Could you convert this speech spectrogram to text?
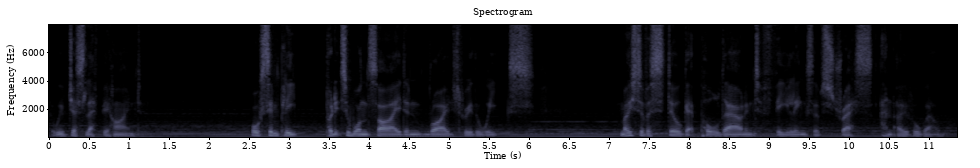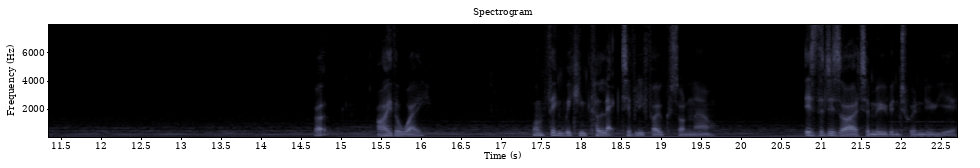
that we've just left behind, or simply put it to one side and ride through the weeks, most of us still get pulled down into feelings of stress and overwhelm. But either way, one thing we can collectively focus on now is the desire to move into a new year.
